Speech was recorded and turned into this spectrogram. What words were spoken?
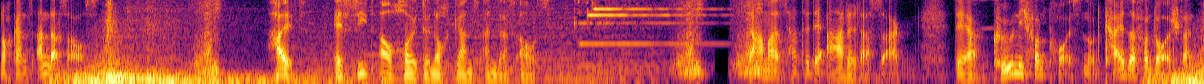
noch ganz anders aus. Halt! Es sieht auch heute noch ganz anders aus. Damals hatte der Adel das Sagen. Der König von Preußen und Kaiser von Deutschland.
